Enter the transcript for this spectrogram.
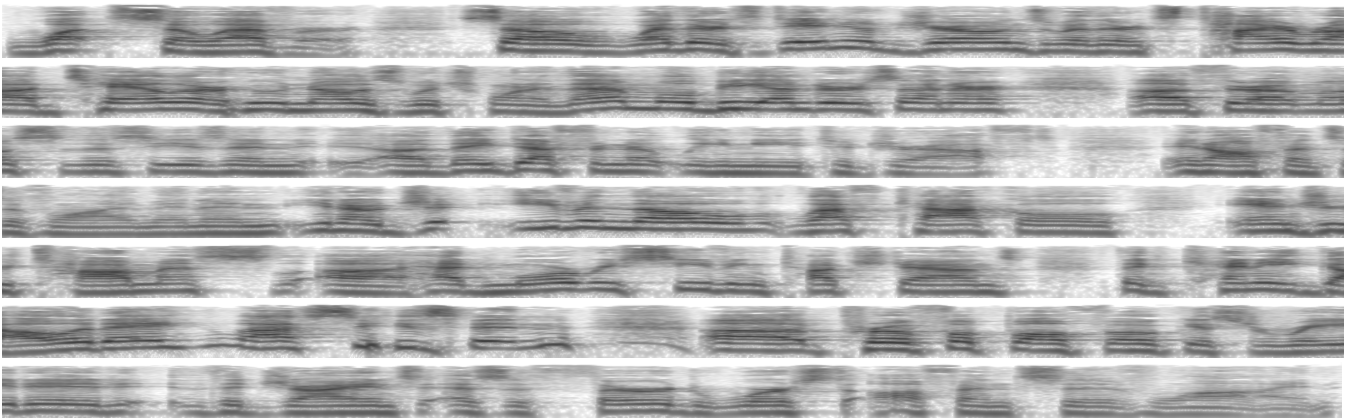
whatsoever. So whether it's Daniel Jones, whether it's Tyrod Taylor, who knows which one of them will be under center, uh, throughout most of the season, uh, they definitely need to draft an offensive lineman. And, you know, j- even though left tackle Andrew Thomas uh, had more receiving touchdowns than Kenny Golladay last season, uh, Pro Football Focus rated the Giants as the third worst offensive line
